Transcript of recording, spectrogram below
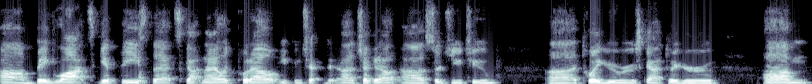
uh, Big Lots get these that Scott Neitlich put out. You can check uh, check it out. Uh, search YouTube, uh, Toy Guru Scott Toy Guru, um,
